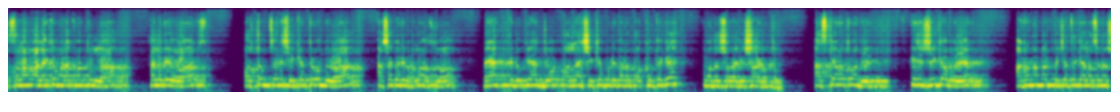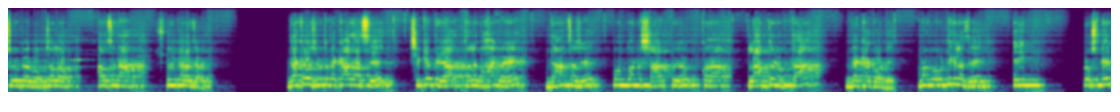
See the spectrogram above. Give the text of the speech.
আসসালামু আলাইকুম রহমতুল্লাহ। হ্যালো ভিউয়ার্স, অষ্টম শ্রেণির শিক্ষার্থী বন্ধুরা, আশা করি ভালো আছো। ম্যাথ এডুকেয়ার জোট, অনলাইন শিক্ষা পরিবারের পক্ষ থেকে তোমাদের সবাইকে স্বাগত। আজকে আমরা তোমাদের কৃষি শিক্ষা বইয়ের আঠারো নম্বর পৃষ্ঠা থেকে আলোচনা শুরু করব। চলো, আলোচনা শুরু করা যাক। দেখো, শুরুতে কাজ আছে। শিক্ষার্থীরা তাহলে ভাগ হয়ে ধান চাষে কোন ধরনের সার প্রয়োগ করা লাভজনক তা ব্যাখ্যা করবে। আমরা পরবর্তী ক্লাসে এই প্রশ্নের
